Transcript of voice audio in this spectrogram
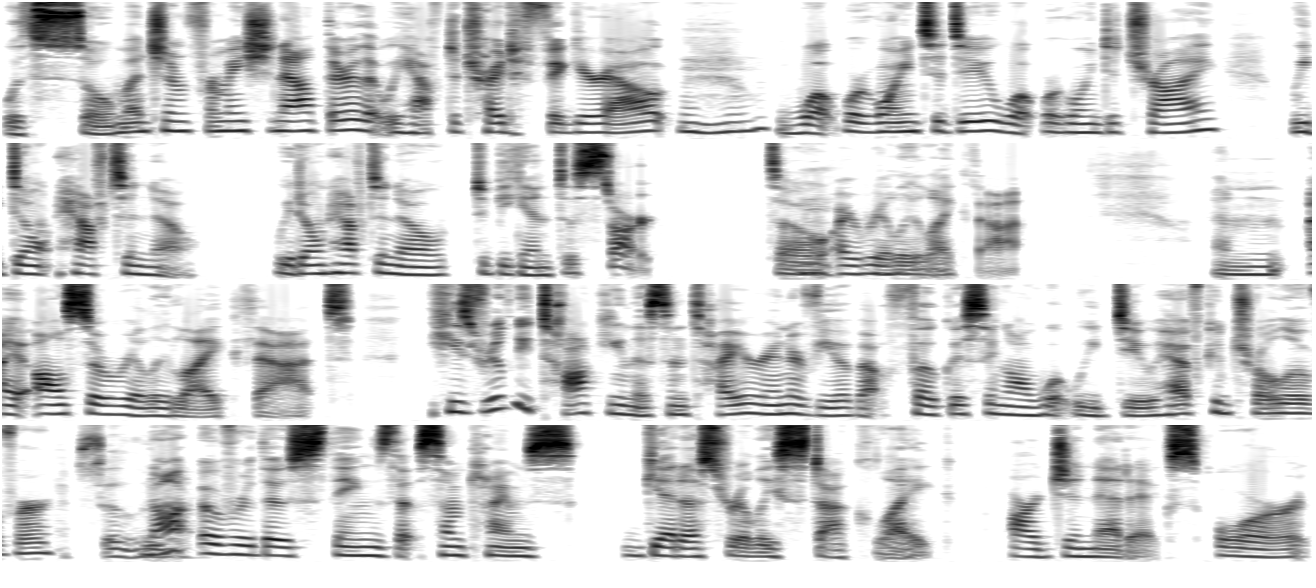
with so much information out there that we have to try to figure out mm-hmm. what we're going to do, what we're going to try, we don't have to know. We don't have to know to begin to start. So mm-hmm. I really like that. And I also really like that he's really talking this entire interview about focusing on what we do have control over. Absolutely. Not over those things that sometimes get us really stuck, like our genetics or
